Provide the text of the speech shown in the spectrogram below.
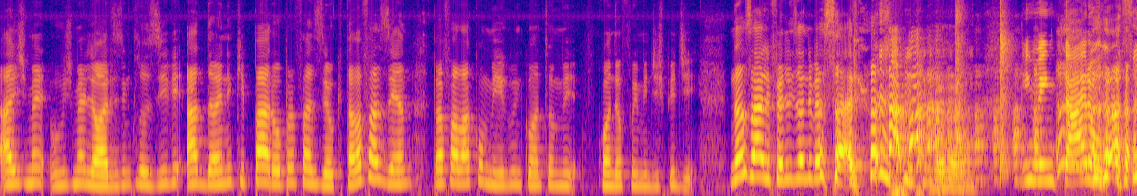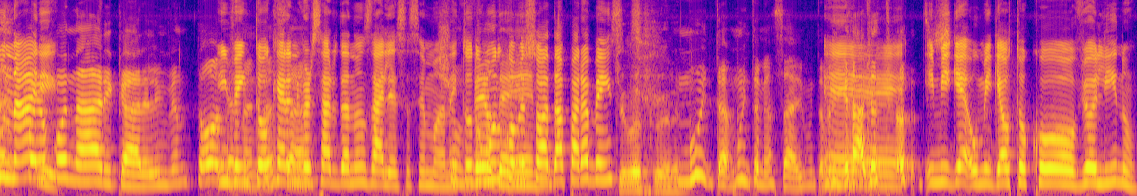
as me- os melhores. Inclusive a Dani que parou pra fazer o que tava fazendo pra falar comigo enquanto eu me- quando eu fui me despedir. Nanzali, feliz aniversário! Inventaram o Foi o Funari. Funari, cara. Ele inventou. Inventou que era aniversário da Nanzália essa semana. e todo Choveu mundo DM. começou a dar parabéns. Que loucura. Muita, muita mensagem. Muito obrigada É, a todos. e Miguel, o Miguel tocou violino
